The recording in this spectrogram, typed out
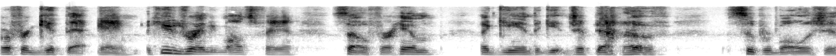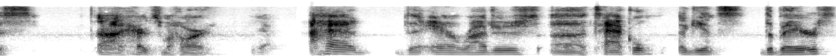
or forget that game. A huge Randy Moss fan. So for him, again, to get gypped out of Super Bowl is just, ah, it hurts my heart. Yeah. I had the Aaron Rodgers uh, tackle against the Bears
